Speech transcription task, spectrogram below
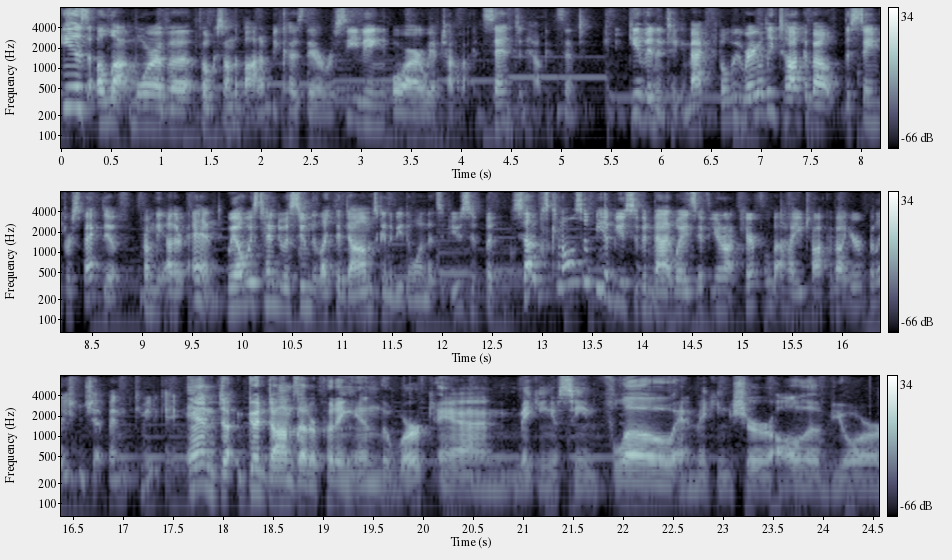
is a lot more of a focus on the bottom because they're receiving, or we have to talk about consent and how consent given and taken back. But we rarely talk about the same perspective from the other end. We always tend to assume that like the Dom's gonna be the one that's abusive, but subs can also be abusive in bad ways if you're not careful about how you talk about your relationship and communicate. And d- good DOMs that are putting in the work and making a scene flow and making sure all of your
